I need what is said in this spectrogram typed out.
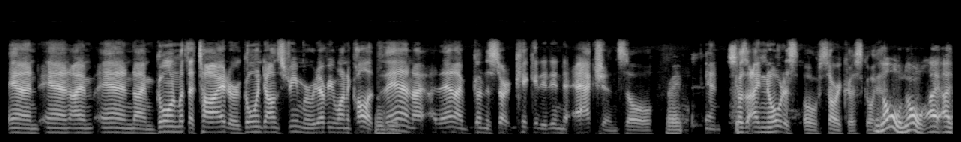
and and I'm and I'm going with the tide or going downstream or whatever you want to call it, mm-hmm. then I then I'm going to start kicking it into action. So right, and because I noticed. Oh, sorry, Chris. Go ahead. No, no. I, I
